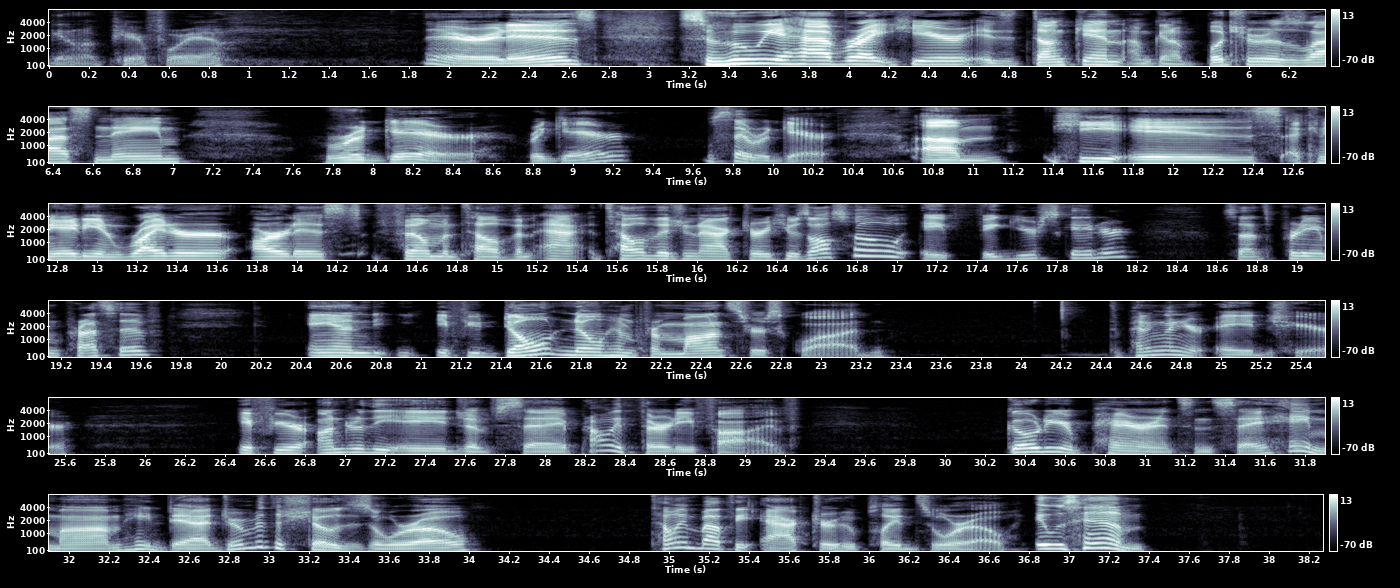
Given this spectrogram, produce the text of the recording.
Get them up here for you. There it is. So who we have right here is Duncan. I'm gonna butcher his last name. Regehr. Regehr? We'll say Regehr. Um, he is a Canadian writer, artist, film and television television actor. He was also a figure skater, so that's pretty impressive. And if you don't know him from Monster Squad, depending on your age here, if you're under the age of say probably 35, go to your parents and say, "Hey mom, hey dad, do you remember the show Zorro? Tell me about the actor who played Zorro. It was him.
